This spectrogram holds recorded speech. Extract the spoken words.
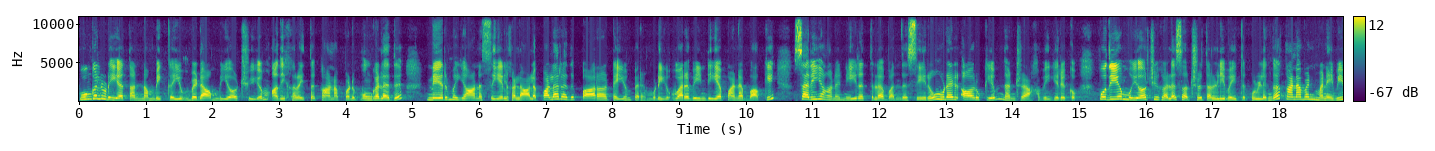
உங்களுடைய தன்னம்பிக்கையும் விடாமுயற்சியும் அதிகரித்து காணப்படும். உங்களது நேர்மையான செயல்களால் பலரது பாராட்டையும் பெற முடியும். வரவேண்டிய பண பாக்கி சரியான நேரத்தில் வந்து சேரும். உடல் ஆரோக்கியம் நன்றாகவே இருக்கும். புதிய முயற்சிகளை சற்று தள்ளி வைத்து கொள்ளுங்க. கணவன் மனைவி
